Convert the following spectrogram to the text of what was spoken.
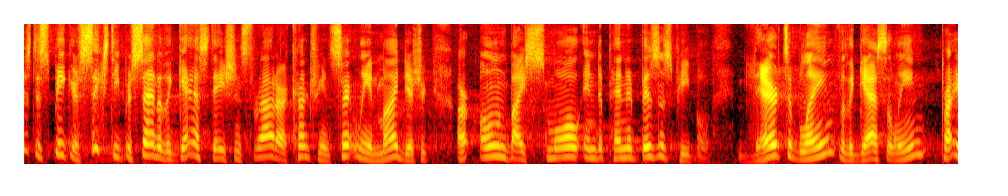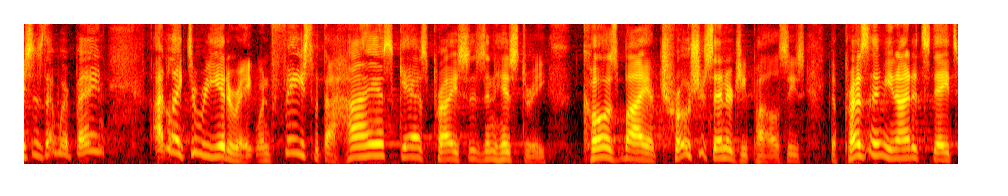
Mr. Speaker, 60% of the gas stations throughout our country, and certainly in my district, are owned by small independent business people. They're to blame for the gasoline prices that we're paying? I'd like to reiterate when faced with the highest gas prices in history caused by atrocious energy policies, the President of the United States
